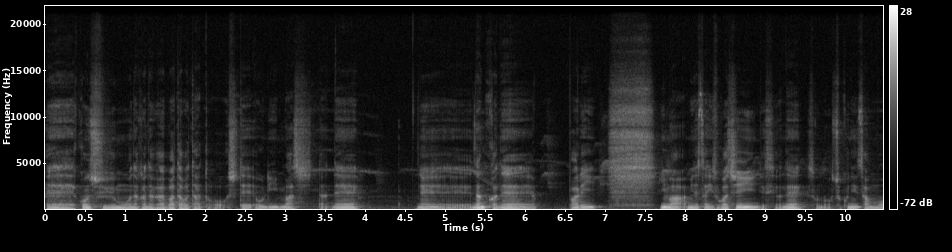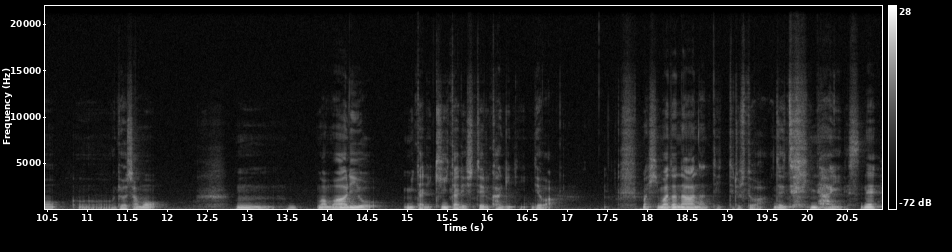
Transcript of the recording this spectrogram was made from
えー今週もなかなかバタバタとしておりましたね。えーなんかね、やっぱり今皆さん忙しいんですよね。その職人さんも業者もうんまあ、周りを見たり聞いたりしてる限りでは、まあ、暇だなーなんて言ってる人は全然いないですね。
